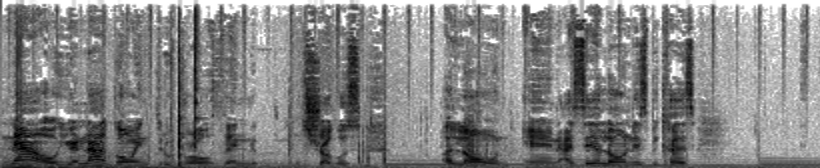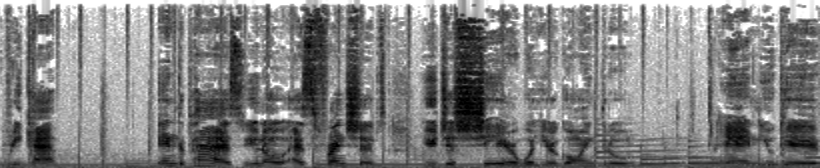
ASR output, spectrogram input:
now you're not going through growth and struggles alone. And I say alone is because, recap, in the past, you know, as friendships, you just share what you're going through and you give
